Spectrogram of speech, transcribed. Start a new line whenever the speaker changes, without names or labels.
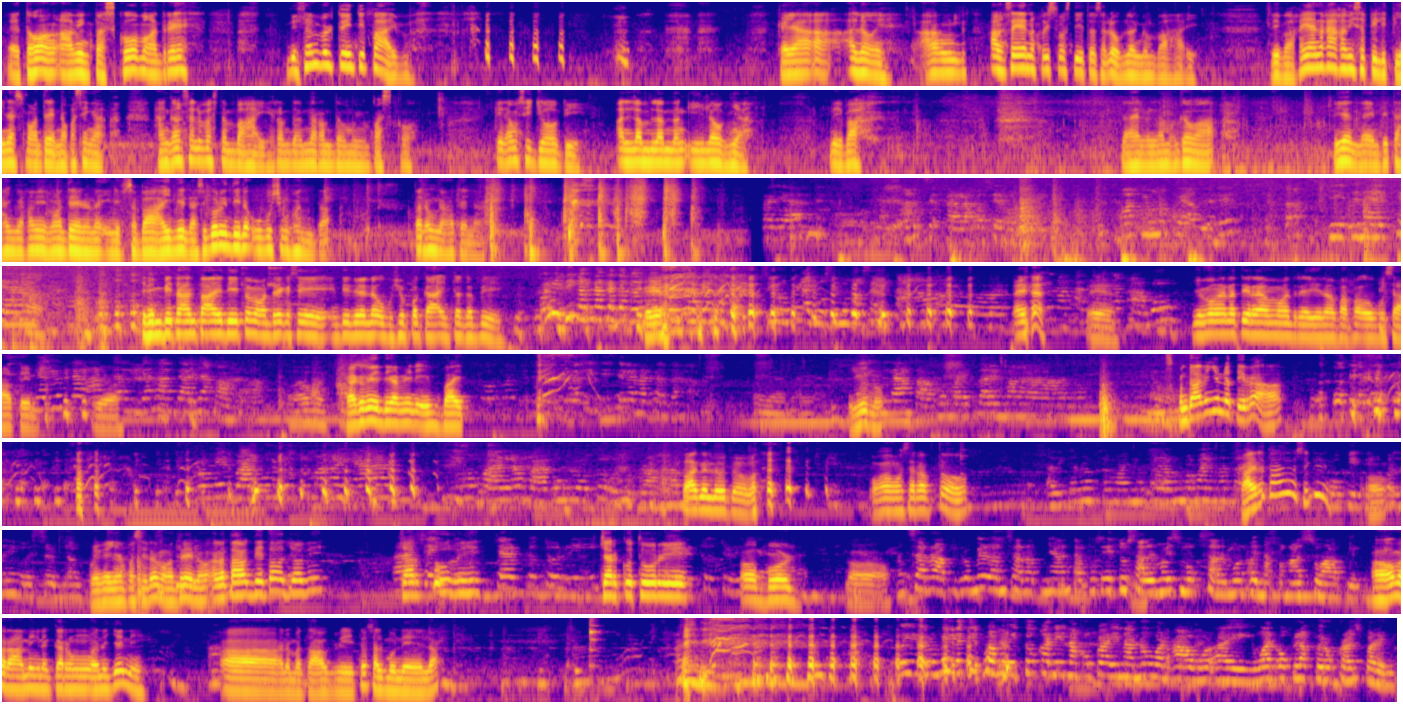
Ito ang aming Pasko, mga dre. December 25. Kaya ah, ano eh, ang ang saya ng Christmas dito sa loob lang ng bahay. 'Di ba? Kaya nakakami sa Pilipinas mga dre, no? kasi nga hanggang sa labas ng bahay, ramdam na ramdam mo yung Pasko. Kita mo si Joby, ang lamlam ng ilaw niya. 'Di ba? Dahil wala magawa, Ayun, naimbitahan niya kami mga dre na nainip sa bahay nila. Siguro hindi na ubos yung handa. Tanong natin ah. Inimbitahan tayo dito mga dre kasi hindi nila naubos yung pagkain kagabi.
Ay, hindi ka nagadagan.
Kaya, ayan, ayan. Yung mga natira mga dre, yun ang papaubos sa atin. Yeah. Kagabi hindi kami ni-invite. Yun no.
Tayo mga...
Ang dami nyo natira ah.
Bagong luto ba na.
Mukhang masarap to oh.
Halika na, kumain mo tayo. Kumain na tayo.
Kain na tayo, sige. Oh. May ganyan pa sila mga dre, no? Anong tawag dito, Joby? Charcuterie.
Charcuterie.
Charcuterie. Oh, board. Oh.
Ang sarap, Romel, ang sarap niyan. Tapos ito, salmon, smoked salmon. Ay, napaka-swabe.
Oo, maraming nagkarong ano dyan eh. Ah, ano man tawag rito? Salmonella.
Uy, Romel, atipa mo ito. Kanina ko pa inano, one hour, ay, one o'clock pero rin.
